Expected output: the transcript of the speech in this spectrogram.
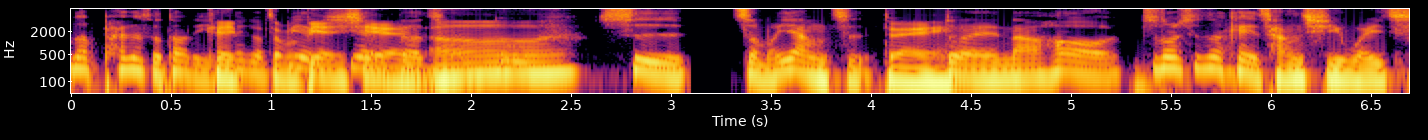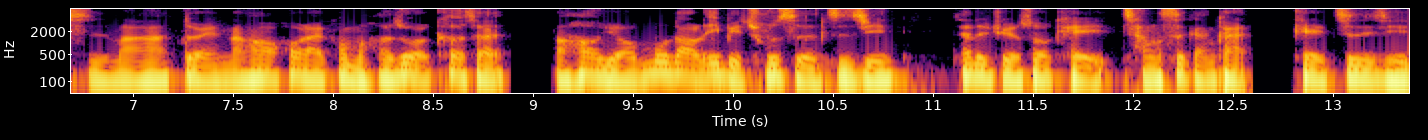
那 p a c k e 到底那个可以怎么变现现的程度哦是怎么样子。对对，然后这东西真的可以长期维持吗？对，然后后来跟我们合作的课程，然后有募到了一笔初始的资金，他就觉得说可以尝试看看，可以自己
